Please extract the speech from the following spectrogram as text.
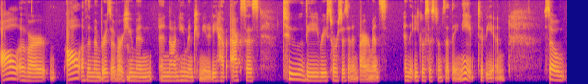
all of our all of the members of our human and non-human community have access to the resources and environments and the ecosystems that they need to be in. So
